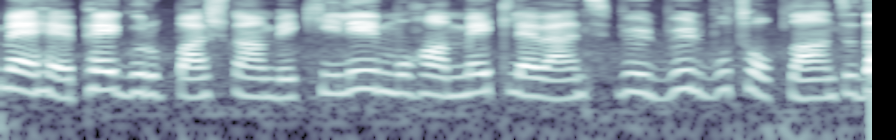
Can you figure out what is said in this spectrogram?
MHP Grup Başkan Vekili Muhammed Levent Bülbül bu toplantıda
